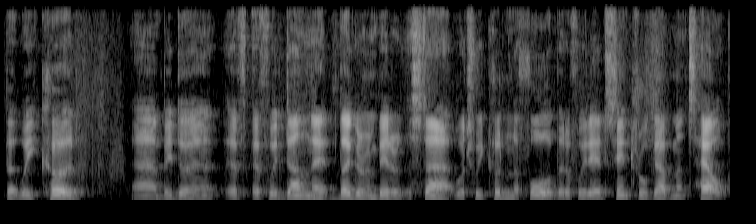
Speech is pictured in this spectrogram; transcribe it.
But we could uh, be doing it if if we'd done that bigger and better at the start, which we couldn't afford. But if we'd had central government's help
